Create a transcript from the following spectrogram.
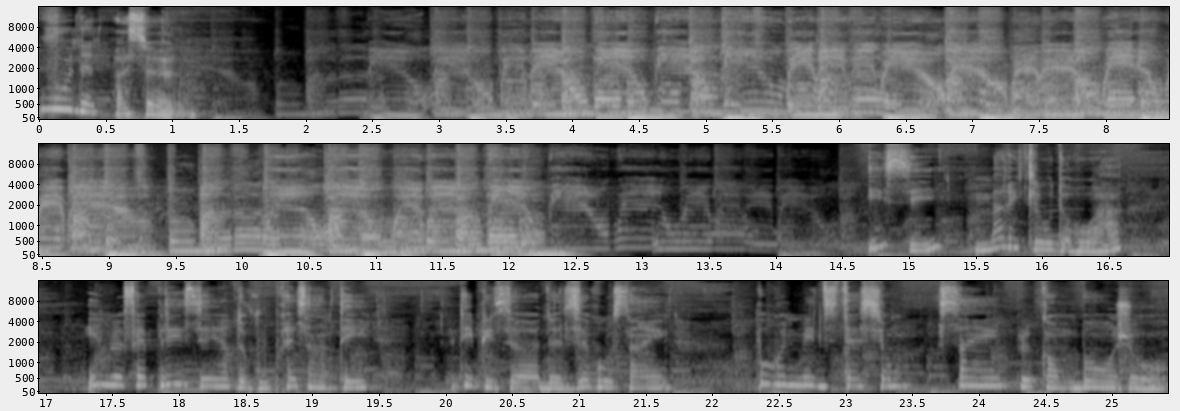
vous n'êtes pas seul. Marie-Claude Roy. Il me fait plaisir de vous présenter l'épisode 05 pour une méditation simple comme bonjour.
